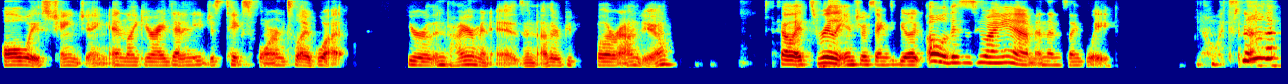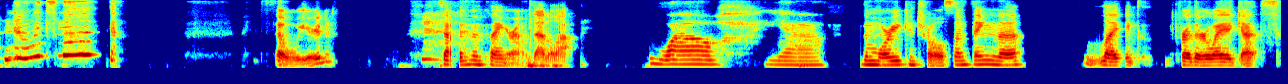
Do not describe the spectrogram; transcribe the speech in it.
always changing. And like, your identity just takes form to like what your environment is and other people around you. So it's really mm-hmm. interesting to be like, oh, this is who I am. And then it's like, wait, no, it's not. No, it's not. it's so weird. So I've been playing around with that a lot. Wow. Yeah. The more you control something, the like further away it gets.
